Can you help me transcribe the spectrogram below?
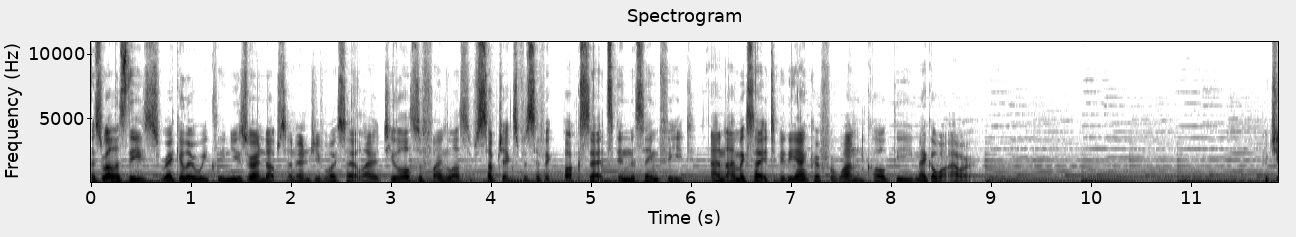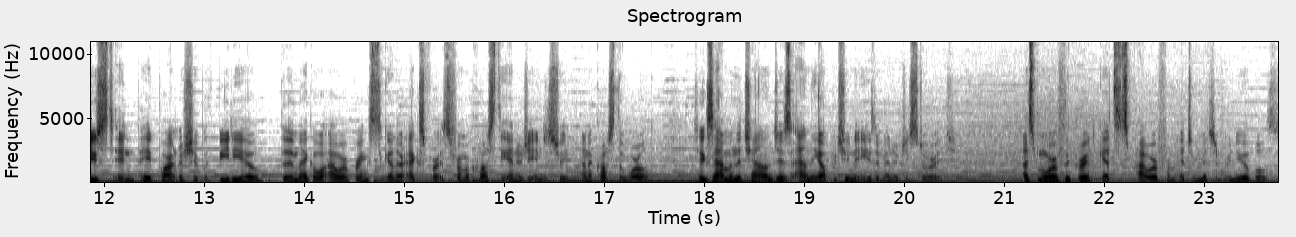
As well as these regular weekly news roundups on Energy Voice Out Loud, you'll also find lots of subject specific box sets in the same feed, and I'm excited to be the anchor for one called the Megawatt Hour. Produced in paid partnership with BDO, the Megawatt Hour brings together experts from across the energy industry and across the world to examine the challenges and the opportunities of energy storage. As more of the grid gets its power from intermittent renewables,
